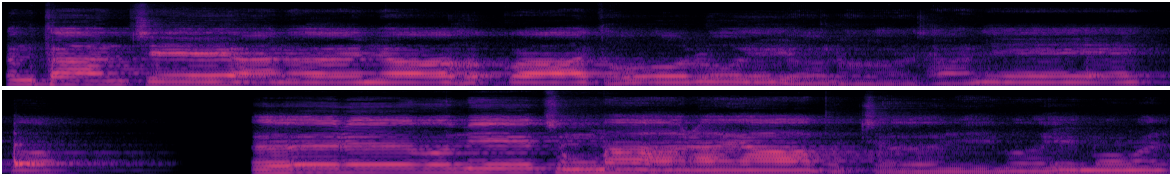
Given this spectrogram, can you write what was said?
평탄치 않으며 흙과 도로의 여러 산이 있고 흐름이 충만하여 부처님의 몸은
